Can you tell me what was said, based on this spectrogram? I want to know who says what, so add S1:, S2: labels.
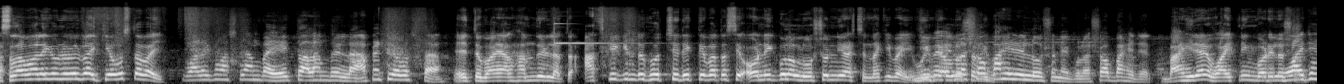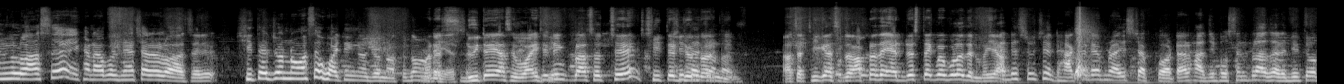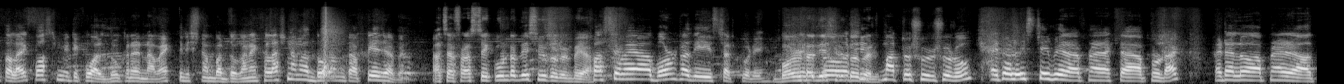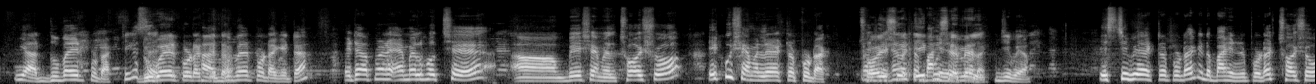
S1: আসসালামু আলাইকুম রবিল ভাই কি অবস্থা ভাই?
S2: ওয়ালাইকুম আসসালাম ভাই এই তো আলহামদুলিল্লাহ। আপনার কি অবস্থা?
S1: এই তো ভাই আলহামদুলিল্লাহ। তো আজকে কিন্তু হচ্ছে দেখতে পাচ্ছি অনেকগুলো লোশন নিয়ে আসছেন নাকি ভাই? উইন্টার লোশন
S2: সব বাহিরের লোশন এগুলো সব বাহিরের।
S1: বাহিরের হোয়াইটনিং বডি লোশন
S2: হোয়াইটেনিংগুলো আছে এখানে আবার ন্যাচারালও আছে। শীতের জন্য আছে হোয়াইটেনিং এর জন্য আছে দুটোই আছে।
S1: দুইটাই আছে হোয়াইটেনিং প্লাস হচ্ছে শীতের
S2: শীতের
S1: জন্য আর কি। আচ্ছা ঠিক আছে তো আপনাদের অ্যাড্রেসটা একবার বলে দেন ভাইয়া।
S2: অ্যাড্রেস হচ্ছে ঢাকা ড্যামরা স্টাফ কোয়ার্টার হাজি হোসেন প্লাজার দ্বিতীয় তলায় কসমেটিক ওয়াল দোকানের নাম একত্রিশ নাম্বার দোকানে ক্লাস নাম্বার দোকানটা পেয়ে যাবেন।
S1: আচ্ছা ফার্স্টে কোনটা দিয়ে শুরু করবেন ভাইয়া?
S2: ফার্স্টে ভাইয়া বড়টা দিয়ে স্টার্ট করি।
S1: বড়টা দিয়ে শুরু করবেন।
S2: মাত্র শুরু শুরু। এটা হলো স্টেবিয়ার আপনার একটা প্রোডাক্ট এটা হলো আপনার ইয়ার দুবাইয়ের প্রোডাক্ট ঠিক আছে?
S1: দুবাইয়ের product
S2: হ্যাঁ,
S1: এটা?
S2: দুবাইয়ের প্রোডাক্ট এটা। এটা আপনার এমএল হচ্ছে আহ, বেশ এমএল ছয়শো একুশ এমএল এর একটা প্রোডাক্ট
S1: 621 ml?
S2: জি ভাইয়া। স্টিবিয়ার একটা প্রোডাক্ট এটা বাইরের প্রোডাক্ট ছয়শো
